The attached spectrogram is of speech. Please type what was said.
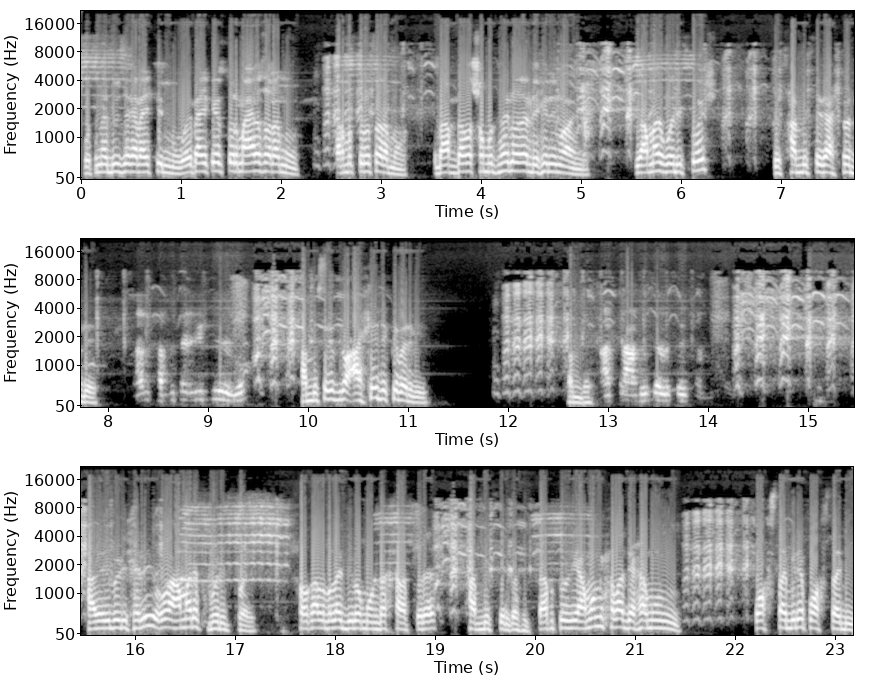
প্রথমে দুই জায়গায় বাইক কিনবো ওই বাইকে তোর মায়ের চড়ামু তারপর তোর চড়ামু। বাপ দাদা সমুদ্র হলে ওরা দেখে নিবো আমি। তুই আমার গরিব কোষ তুই ছাব্বিশ তারিখ আসতে দে। ছাব্বিশ তারিখে তুই আসলেই দেখতে পারবি। আচ্ছা বাড়ি খেলি ও আমার গরিব কয়। সকালবেলায় দিল মনটা খারাপ করে ছাব্বিশ তারিখ তারপর তুই এমন খেলা দেখামু। পস্তাবি রে পস্তাবি।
